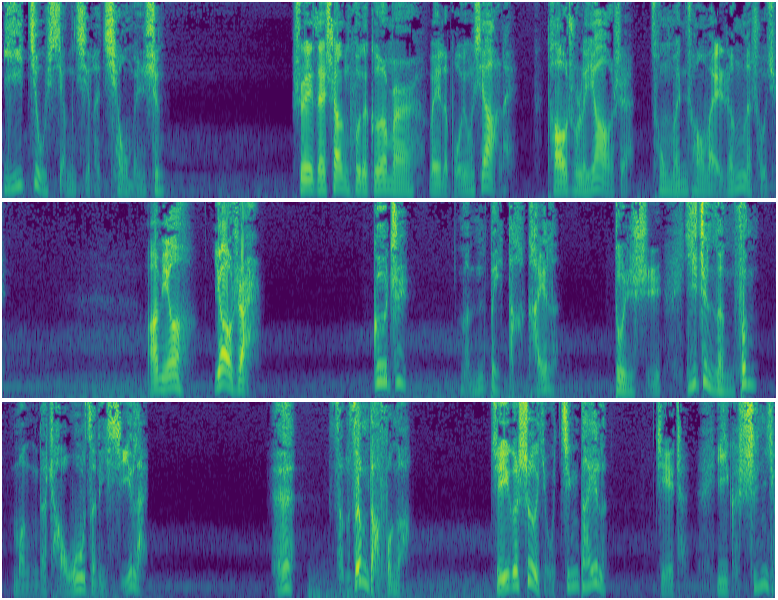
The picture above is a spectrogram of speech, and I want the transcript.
依旧响起了敲门声。睡在上铺的哥们儿为了不用下来，掏出了钥匙，从门窗外扔了出去。阿明，钥匙。咯吱，门被打开了，顿时一阵冷风猛地朝屋子里袭来。哎。怎么这么大风啊！几个舍友惊呆了，接着一个身影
